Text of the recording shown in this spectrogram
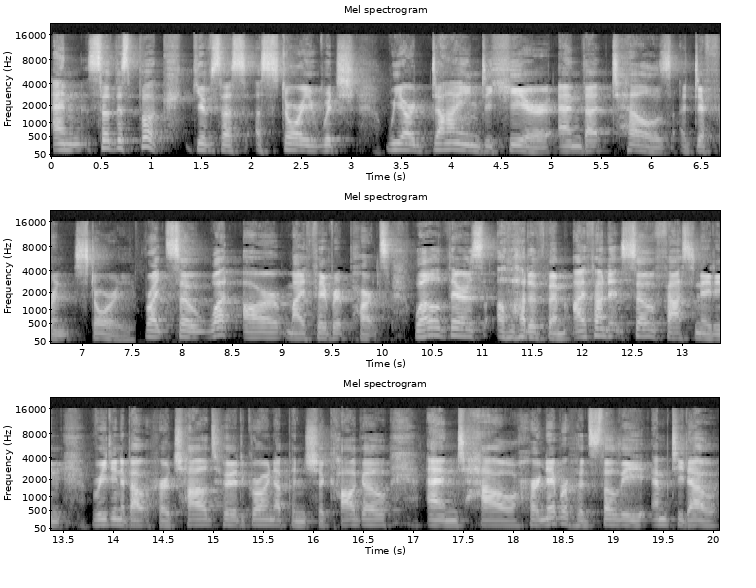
And so this book gives us a story which we are dying to hear and that tells a different story. Right, so what are my favorite parts? Well, there's a lot of them. I found it so fascinating reading about her childhood growing up in Chicago and how her neighborhood slowly emptied out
